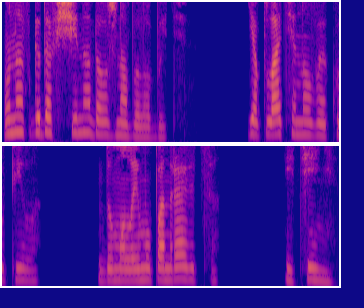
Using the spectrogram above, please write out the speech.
У нас годовщина должна была быть. Я платье новое купила. Думала, ему понравится. И тени.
